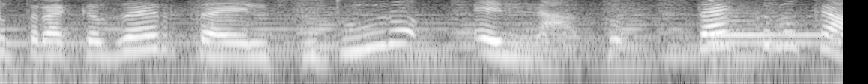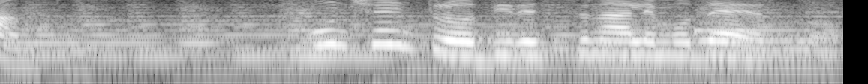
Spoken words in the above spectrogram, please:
All'incrocio tra Caserta e il futuro è nato Tecnocampus, un centro direzionale moderno,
